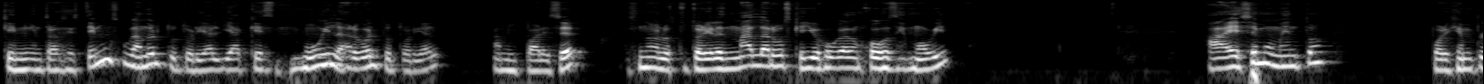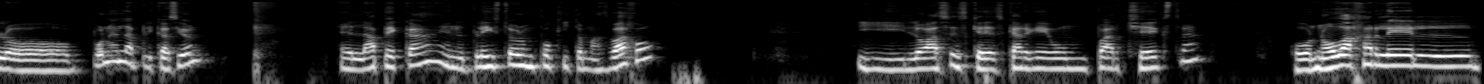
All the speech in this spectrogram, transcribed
que mientras estemos jugando el tutorial, ya que es muy largo el tutorial, a mi parecer, es uno de los tutoriales más largos que yo he jugado en juegos de móvil, a ese momento, por ejemplo, pones la aplicación, el APK en el Play Store un poquito más bajo y lo haces que descargue un parche extra o no bajarle el,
